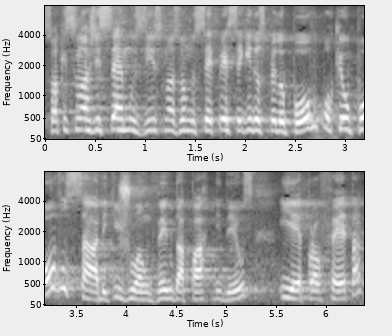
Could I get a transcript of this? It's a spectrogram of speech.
só que se nós dissermos isso, nós vamos ser perseguidos pelo povo, porque o povo sabe que João veio da parte de Deus e é profeta,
